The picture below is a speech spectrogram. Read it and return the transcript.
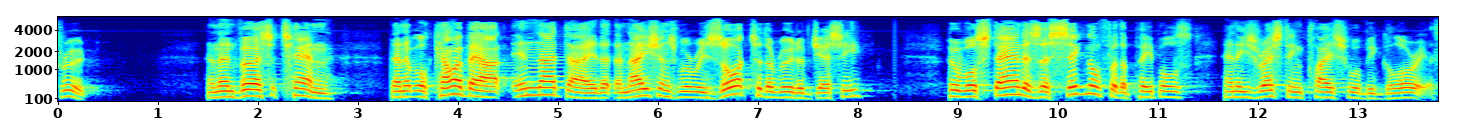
fruit. And then verse 10 Then it will come about in that day that the nations will resort to the root of Jesse, who will stand as a signal for the peoples, and his resting place will be glorious.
